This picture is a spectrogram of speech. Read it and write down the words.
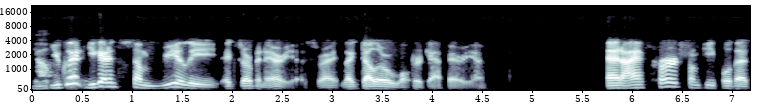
Yeah. You get you get into some really exurban areas, right? Like Delaware Water Gap area. And I've heard from people that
